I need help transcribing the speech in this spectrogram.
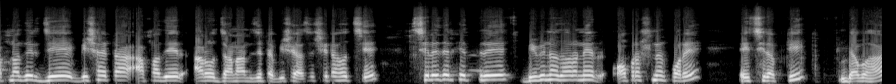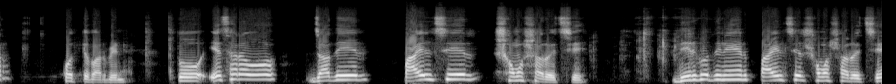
আপনাদের যে বিষয়টা আপনাদের আরও জানার যেটা বিষয় আছে সেটা হচ্ছে ছেলেদের ক্ষেত্রে বিভিন্ন ধরনের অপারেশনের পরে এই সিরাপটি ব্যবহার করতে পারবেন। তো এছাড়াও যাদের পাইলসের সমস্যা রয়েছে, দীর্ঘদিনের পাইলসের সমস্যা রয়েছে,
